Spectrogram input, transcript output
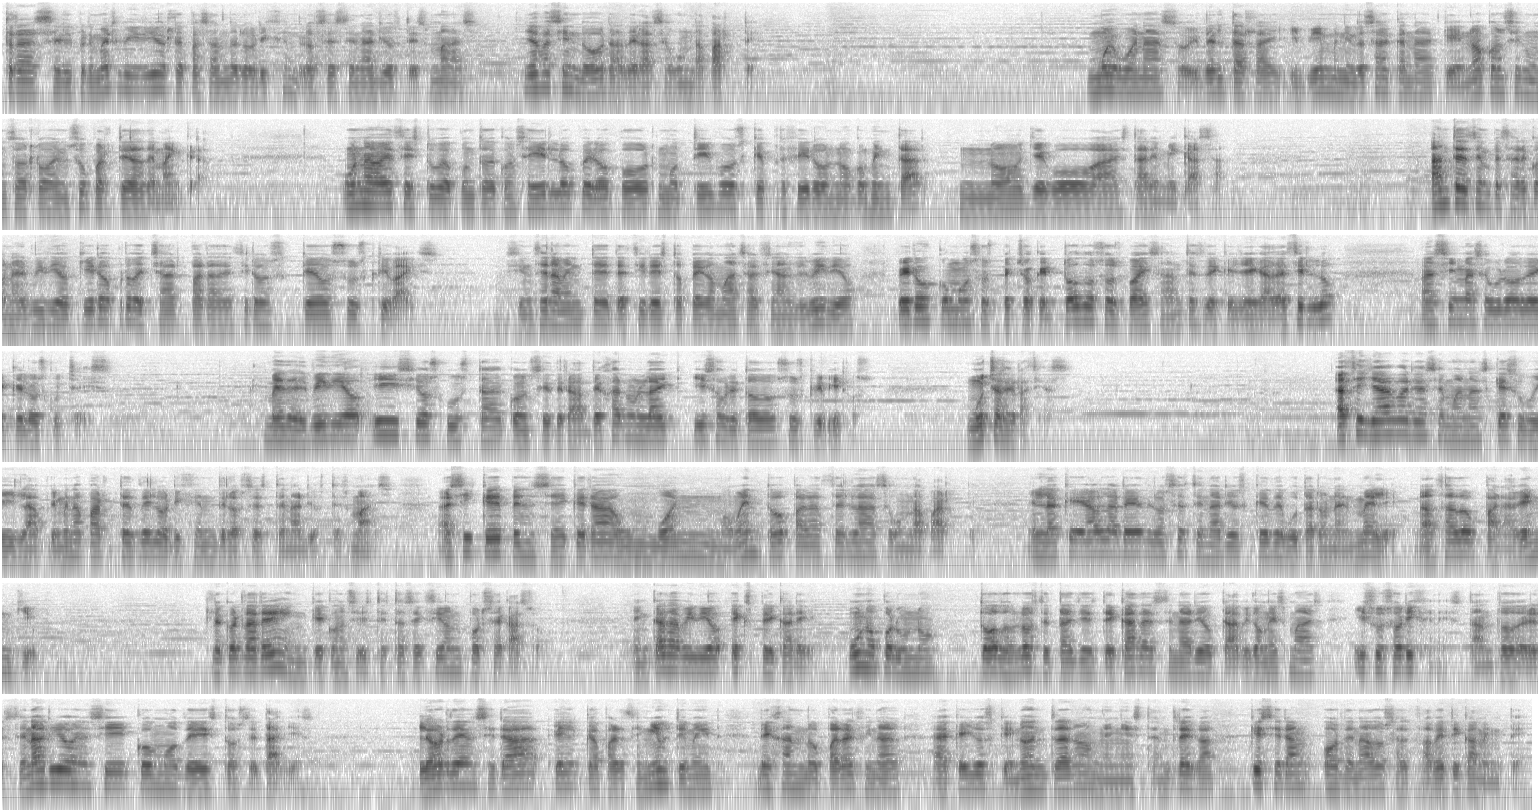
Tras el primer vídeo repasando el origen de los escenarios de Smash, ya va siendo hora de la segunda parte. Muy buenas, soy Deltarray y bienvenidos al canal que no consigue un zorro en su partida de Minecraft. Una vez estuve a punto de conseguirlo, pero por motivos que prefiero no comentar, no llegó a estar en mi casa. Antes de empezar con el vídeo, quiero aprovechar para deciros que os suscribáis. Sinceramente, decir esto pega más al final del vídeo, pero como sospecho que todos os vais antes de que llegue a decirlo, así me aseguro de que lo escuchéis. Ved el vídeo y si os gusta considerad dejar un like y sobre todo suscribiros. Muchas gracias. Hace ya varias semanas que subí la primera parte del origen de los escenarios de Smash, así que pensé que era un buen momento para hacer la segunda parte, en la que hablaré de los escenarios que debutaron en Melee, lanzado para GameCube. Recordaré en qué consiste esta sección por si acaso. En cada vídeo explicaré, uno por uno, todos los detalles de cada escenario que ha habido en Smash y sus orígenes, tanto del escenario en sí como de estos detalles. El orden será el que aparece en Ultimate, dejando para el final a aquellos que no entraron en esta entrega, que serán ordenados alfabéticamente.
